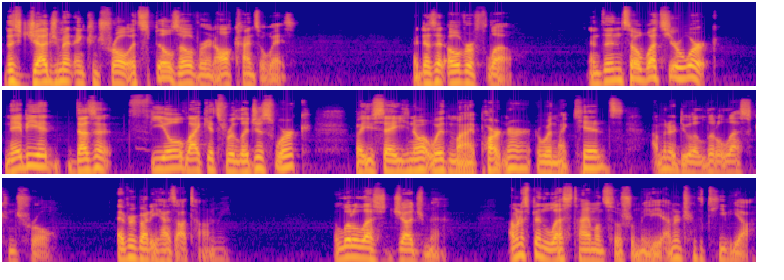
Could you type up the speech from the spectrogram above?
This judgment and control, it spills over in all kinds of ways. Does it overflow? And then, so what's your work? Maybe it doesn't feel like it's religious work, but you say, you know what, with my partner or with my kids, I'm going to do a little less control. Everybody has autonomy, a little less judgment. I'm going to spend less time on social media. I'm going to turn the TV off.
